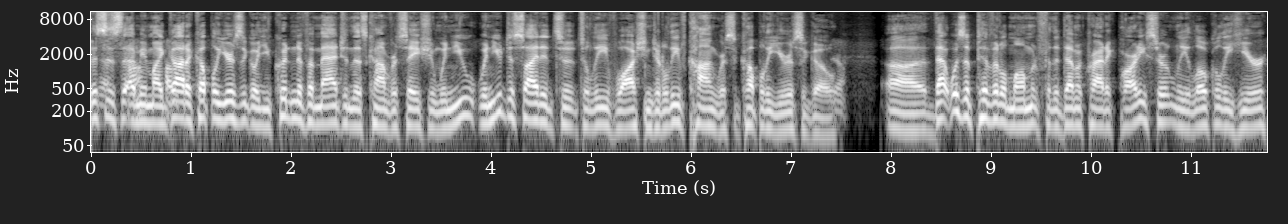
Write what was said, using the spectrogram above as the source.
This yeah, is, I mean, my God, a couple years ago, you couldn't have imagined this conversation when you when you decided to to leave Washington to leave Congress a couple of years ago. Yeah. Uh, that was a pivotal moment for the Democratic Party, certainly locally here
